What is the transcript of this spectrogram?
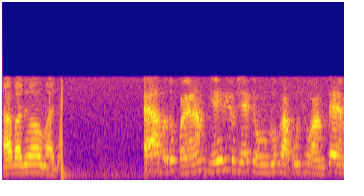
આ બાજુ આવો માજી આ બધું પરિણામ થઈ રહ્યું છે કે હું દુઃખ આપું છું આમ તેમ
